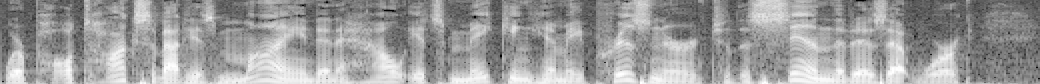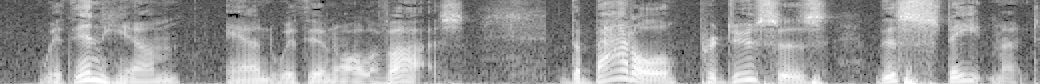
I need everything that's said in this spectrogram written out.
where Paul talks about his mind and how it's making him a prisoner to the sin that is at work within him and within all of us the battle produces this statement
